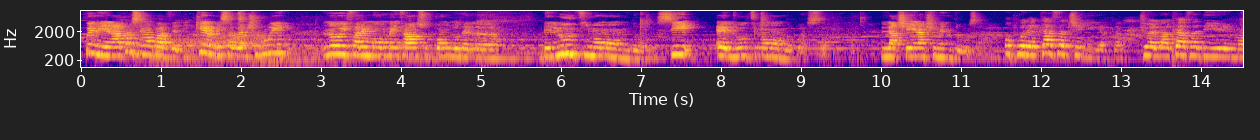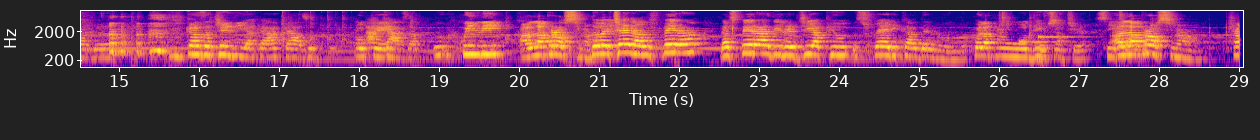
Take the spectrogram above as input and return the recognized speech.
Quindi nella prossima parte di Kirby's Adventure Wii noi faremo metà, suppongo, del- dell'ultimo mondo. Sì, è l'ultimo mondo questo. La cena cimentosa. Oppure casa celiaca, cioè la casa di Magolo. casa celiaca a caso. Ok. A casa. Quindi alla prossima. Dove c'è la sfera, la sfera di energia più sferica del mondo. Quella più odiosa. Difficile. Sì, Alla prossima.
